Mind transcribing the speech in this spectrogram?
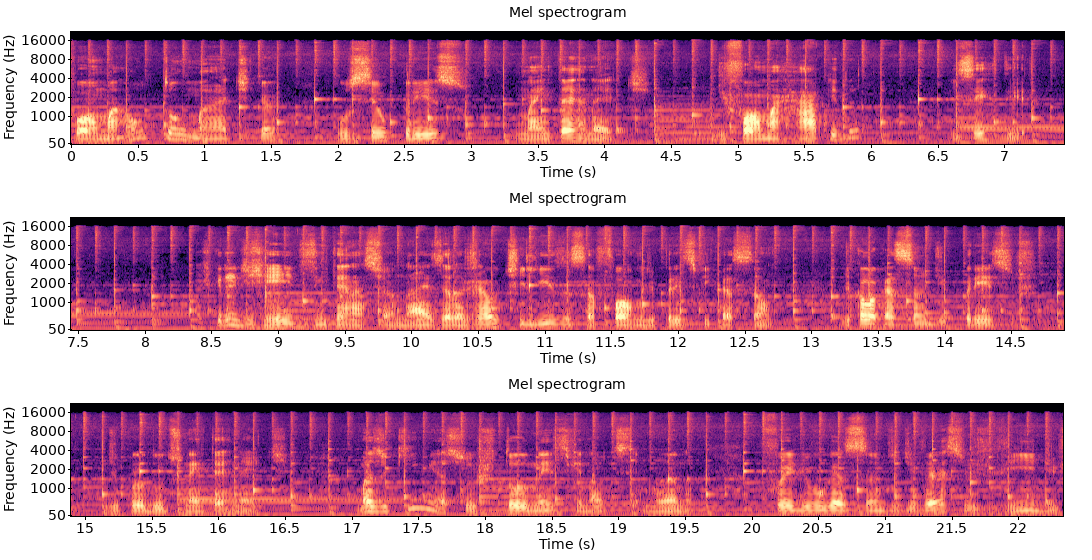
forma automática o seu preço na internet, de forma rápida e certeira. As grandes redes internacionais elas já utilizam essa forma de precificação de colocação de preços de produtos na internet. Mas o que me assustou nesse final de semana foi a divulgação de diversos vídeos,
